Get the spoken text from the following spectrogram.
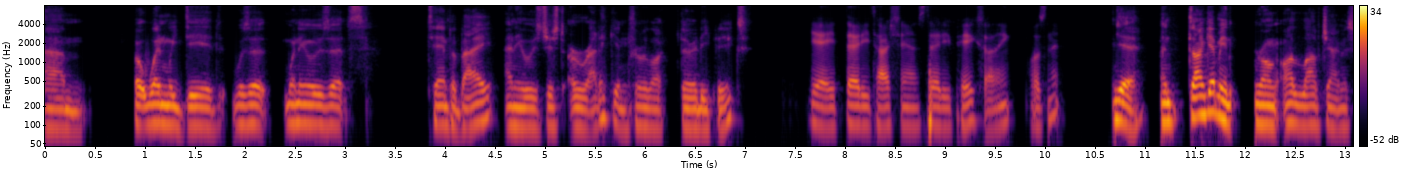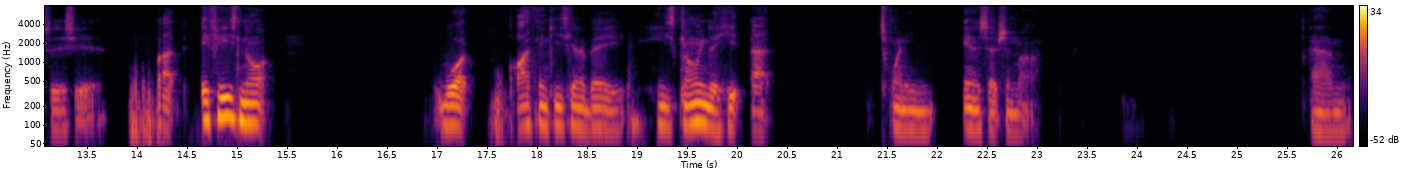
Um, but when we did, was it when he was at Tampa Bay and he was just erratic and threw like 30 picks? Yeah, 30 touchdowns, 30 picks, I think, wasn't it? Yeah. And don't get me wrong, I love Jameis for this year. But if he's not what I think he's going to be, he's going to hit that 20 interception mark. Um,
